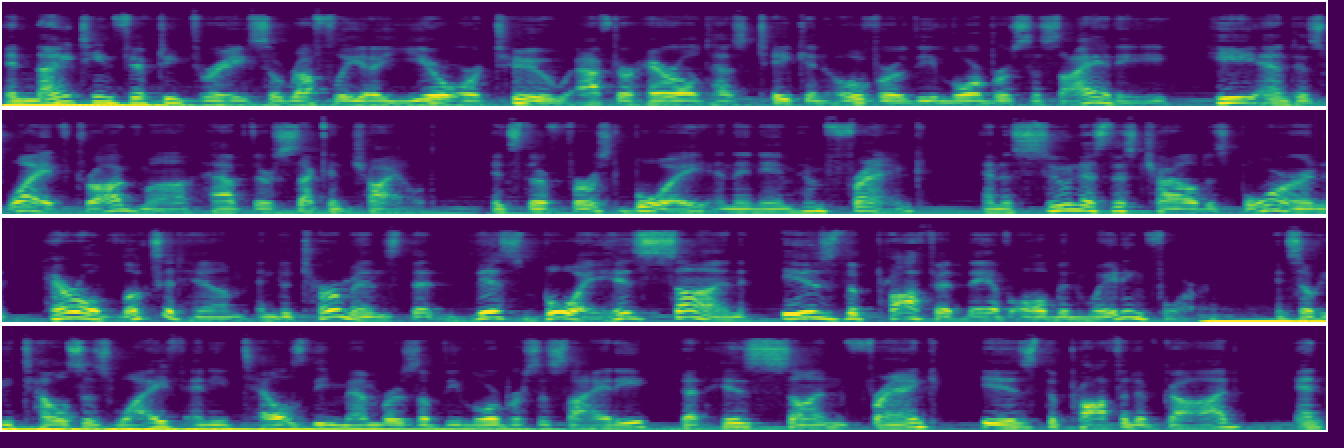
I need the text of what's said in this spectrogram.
In 1953, so roughly a year or two after Harold has taken over the Lorber Society, he and his wife, Dragma, have their second child. It's their first boy, and they name him Frank, and as soon as this child is born, Harold looks at him and determines that this boy, his son, is the prophet they have all been waiting for. And so he tells his wife and he tells the members of the Lorber Society that his son, Frank, is the prophet of God, and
